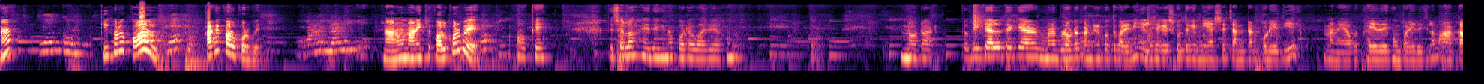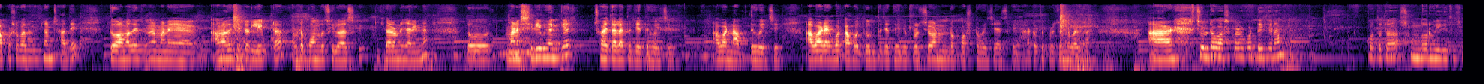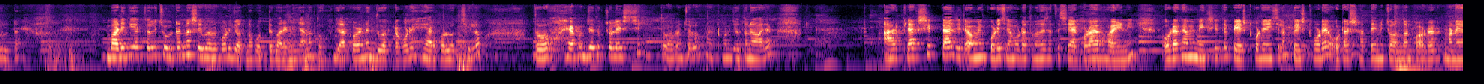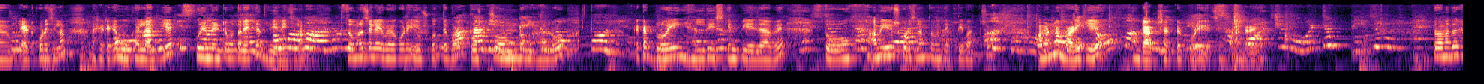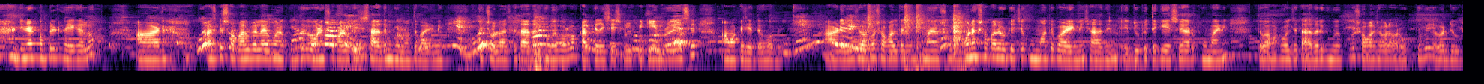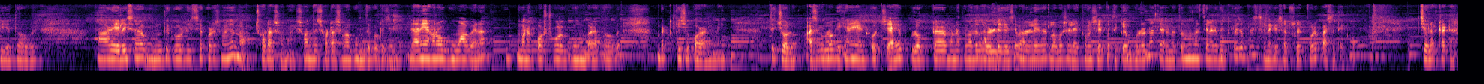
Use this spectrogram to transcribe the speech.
হ্যাঁ? কি করবে? কল? হ্যাঁ। কাকে কল করবে? নানু নানিকে। কল করবে? ওকে। তো চলো এই দেখি না কটা বাজে এখন। নটা। তো বিকাল থেকে আর মানে ব্লগটা কন্টিনিউ করতে পারিনি। এলিশাকে স্কুল থেকে নিয়ে আসে চান টান করিয়ে দিয়ে। মানে ওকে খাইয়ে দিয়ে ঘুম পাড়িয়ে দিয়েছিলাম। আর কাপড় শুকাতে দিয়েছিলাম ছাদে। তো আমাদের মানে আমাদের যেটা লিফটটা ওটা বন্ধ ছিল আজকে, কী কারণে জানি না। তো মানে সিঁড়ি ভেঙে ছয়তলাতে যেতে হয়েছে, আবার নামতে হয়েছে, আবার একবার কাপড় তুলতে যেতে হয়েছে। প্রচণ্ড কষ্ট হয়েছে আজকে, হাঁটুতে প্রচণ্ড ব্যথা। আর চুলটা ওয়াশ করার পর দেখে কতটা সুন্দর হয়ে গেছে চুলটা। বাড়ি গিয়ে অ্যাকচুয়ালি চুলটা না সেভাবে করে যত্ন করতে পারিনি, জানো তো? যার কারণে দু একটা করে হেয়ার ফল হচ্ছিল। তো এখন যেহেতু চলে এসেছি, তো ভাবলাম চলো একটুখানি যত্ন নেওয়া যাক। আর ফ্ল্যাক্সিটটা যেটা আমি করেছিলাম, ওটা তোমাদের সাথে শেয়ার করা হয়নি। ওটাকে আমি মিক্সিতে পেস্ট করে নিয়েছিলাম। পেস্ট করে ওটার সাথে আমি চন্দন পাউডার মানে অ্যাড করেছিলাম আর সেটাকে মুখে লাগিয়ে কুড়ি মিনিটের মতো রেখে ধুয়ে নিয়েছিলাম। তোমরা চাইলে এভাবে করে ইউজ করতে পারো। প্রচণ্ড ভালো একটা গ্লোয়িং হেলদি স্কিন পেয়ে যাবে। তো আমি ইউজ করেছিলাম, তোমরা দেখতেই পাচ্ছ। আমার না বাড়ি গিয়ে ডার্ক সার্কেল পড়ে গেছে আন্ডারে তো আমাদের ডিনার কমপ্লিট হয়ে গেল। আর আজকে সকালবেলায় মানে ঘুম থেকে অনেক সকালে উঠেছি, সারাদিন ঘুমোতে পারিনি। তো চলো আজকে তাড়াতাড়ি ঘুমিয়ে পড়ব। কালকে শেষ করলে পিটিএম রয়েছে, আমাকে যেতে হবে। আর এলিশে বাবা সকাল থেকে মানে অনেক সকালে উঠেছে, ঘুমাতে পারিনি সারাদিন। এই ডিউটি থেকে এসে আর ঘুমায়নি। তো আমাকে বলছে তাড়াতাড়ি ঘুমিয়ে পড়ব, সকাল সকাল আবার উঠতে হবে, এবার ডিউটি যেতে হবে। আর এলিশা ঘুম থেকে উঠেছে কটার সময় জানো? ছটার সময়, সন্ধ্যা ছটার সময় ঘুম থেকে উঠেছে। জানি এখন ও ঘুমাবে না মানে কষ্ট করে ঘুম পাড়াতে হবে বাট কিছু করার নেই। তো চলো, আজকে ব্লগ এখানে এন্ড করছি। আই হোপ ব্লগটা মানে তোমাদের ভালো লেগেছে। ভালো লেগে থাকলে অবশ্যই লাইক কমেন্ট শেয়ার করতে কেউ ভুলো না। যারা নতুন তোমার চ্যানেল ভিত্তি করেছে প্লিজ চ্যানেলকে সাবস্ক্রাইব করে পাশে থেকো। চলো, টাটা।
